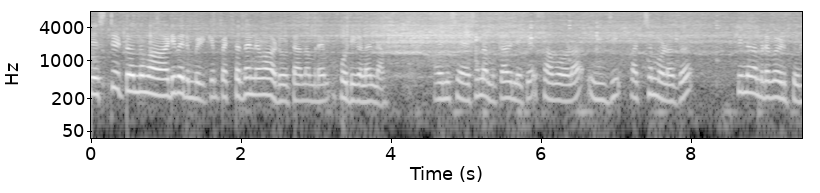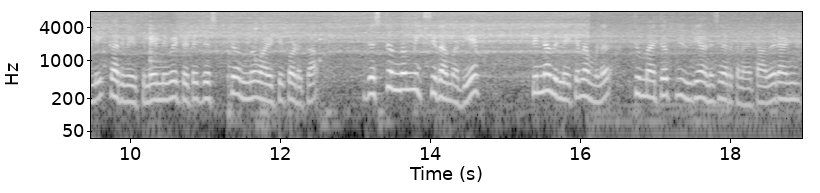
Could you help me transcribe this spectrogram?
ജസ്റ്റ് ഇട്ടൊന്ന് വാടി വരുമ്പോഴേക്കും പെട്ടെന്ന് തന്നെ വാടും കേട്ടോ നമ്മുടെ പൊടികളെല്ലാം. അതിന് ശേഷം നമുക്ക് അതിലേക്ക് സവോള ഇഞ്ചി പച്ചമുളക് പിന്നെ നമ്മുടെ വെളുത്തുള്ളി കറിവേപ്പില എന്നിവ ഇട്ടിട്ട് ജസ്റ്റ് ഒന്ന് വഴറ്റി കൊടുക്കുക ജസ്റ്റ് ഒന്ന് മിക്സ് ചെയ്താൽ മതിയേ. പിന്നെ അതിലേക്ക് നമ്മൾ ടൊമാറ്റോ പ്യൂരിയാണ് ചേർക്കണം കേട്ടോ. അത് രണ്ട്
